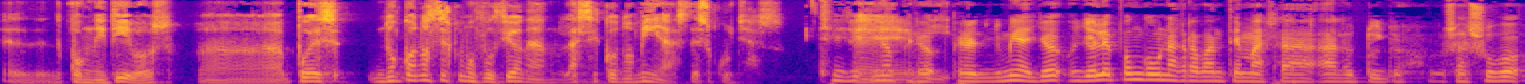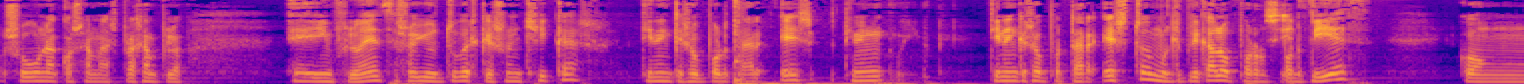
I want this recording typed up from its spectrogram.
Eh, cognitivos, uh, pues no conoces cómo funcionan las economías de escuchas. Sí, sí, eh, no, pero, y... pero mira, yo, yo le pongo un agravante más a, a lo tuyo. O sea, subo, subo una cosa más. Por ejemplo, eh, influencers o youtubers que son chicas tienen que soportar es, tienen, tienen que soportar esto, multiplicarlo por, sí. por 10 con,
